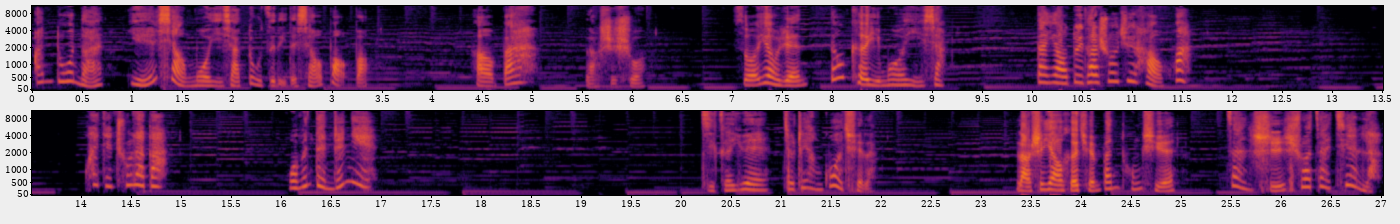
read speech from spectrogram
安多南也想摸一下肚子里的小宝宝。好吧，老师说，所有人都可以摸一下，但要对他说句好话。快点出来吧，我们等着你。几个月就这样过去了。老师要和全班同学暂时说再见了。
